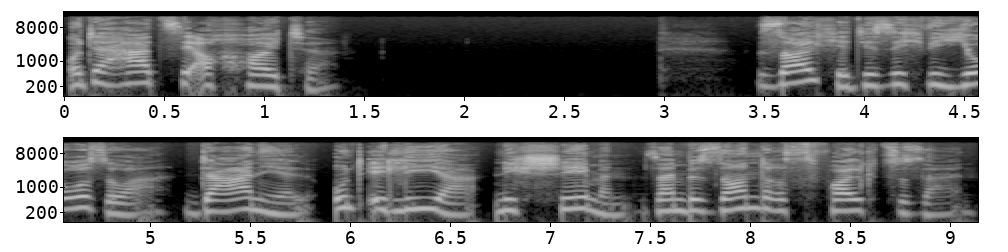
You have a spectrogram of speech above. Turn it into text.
und er hat sie auch heute. Solche, die sich wie Josua, Daniel und Elia nicht schämen, sein besonderes Volk zu sein.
